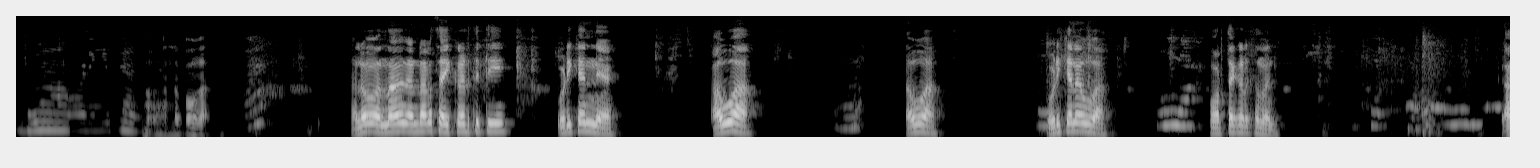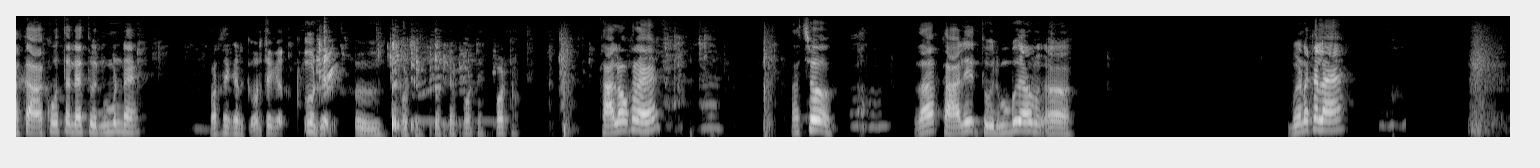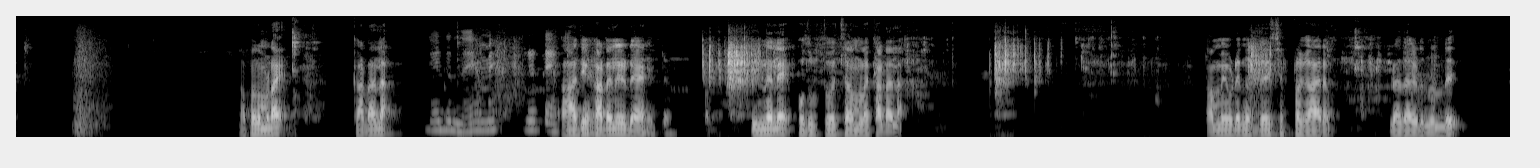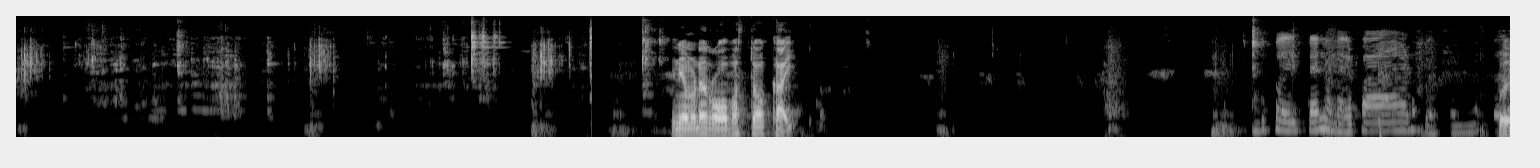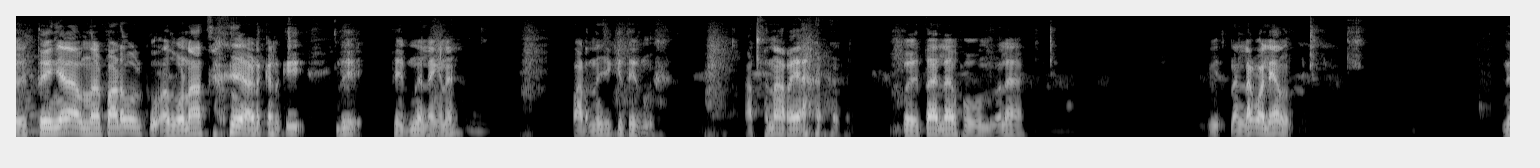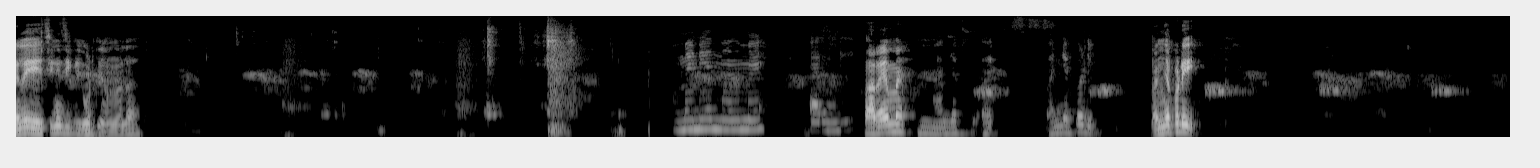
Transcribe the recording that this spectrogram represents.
ഇത് ഉണങ്ങി ആ, നല്ല പോക. ഹലോ എന്നാ രണ്ടാളെ സൈക്കിൾ എടുത്തിട്ട് ഓടിക്കാൻ തന്നെയാ ആവുവാ ആവുവാ. ഓടിക്കാനാവുവാ? പുറത്തേക്ക് എടുക്കുന്നല്ലേ ആ കാക്കൂത്തല്ലേ തുരുമ്പുണ്ടേ? പുറത്തേക്ക് എടുക്കും പുറത്തേക്ക് പോട്ടെ പോട്ടെ പോട്ടെ പോട്ടെ പോട്ടെ. കാൽ നോക്കണേ അച്ചോ അതാ കാൽ തുരുമ്പ് ആ. വീണക്കല്ലേ? അപ്പൊ നമ്മുടെ കടല. ആദ്യം ആദ്യം കടലിടെ ഇന്നലെ പുതിർത്തു വെച്ച നമ്മളെ കടല. അമ്മയുടെ നിർദ്ദേശപ്രകാരം ഇവിടെ അതാ ഇടുന്നുണ്ട്. ഇനി നമ്മുടെ റോബസ്റ്റോക്കായി. പെഴുത്ത് കഴിഞ്ഞാൽ ഒന്നരപ്പാട് കൊടുക്കും. അതുകൊണ്ടാണ് ഇടക്കിടക്ക് ഇത് തരുന്നല്ല ഇങ്ങനെ. പടന്ന് ചിക്കി തരുന്നു. അച്ഛനറിയാ. പെഴുത്തല്ല പോകുന്നു അല്ലേ? നല്ല കൊലയാണ്. ഇന്നലെ ഏച്ചിങ് ചിക്കി കൊടുത്തിരുന്നു അല്ലേ? മഞ്ഞപ്പൊടി. മഞ്ഞപ്പൊടി.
